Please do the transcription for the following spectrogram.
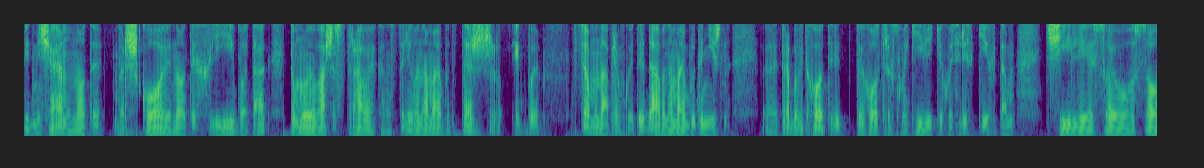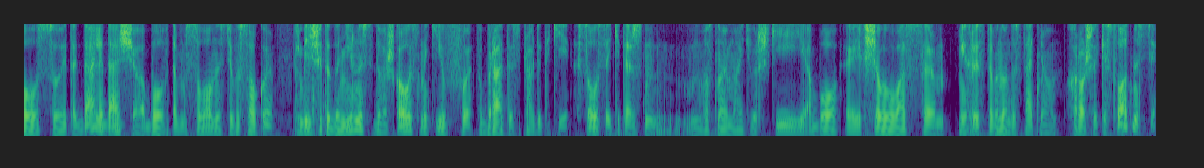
відмічаємо ноти вершкові, ноти хліба, так тому і ваша страва, яка на столі, вона має бути теж якби в цьому напрямку йти, да, вона має бути ніжна. Е, треба відходити від гострих смаків, якихось різких там чілі, соєвого соусу і так далі, да, що або там солоності високої. І більше йти до ніжності, до вершкових смаків, вибирати справді такі соуси, які теж в основі мають вершки, або е, якщо у вас е, ігристе вино достатньо хорошої кислотності,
